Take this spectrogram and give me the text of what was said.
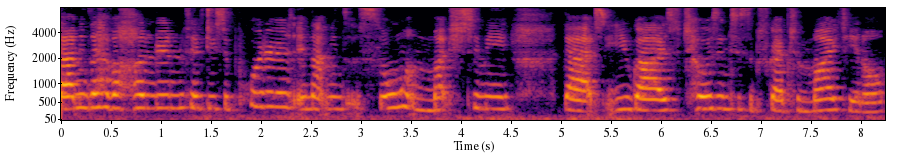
that means I have 150 supporters and that means so much to me that you guys chosen to subscribe to my channel.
